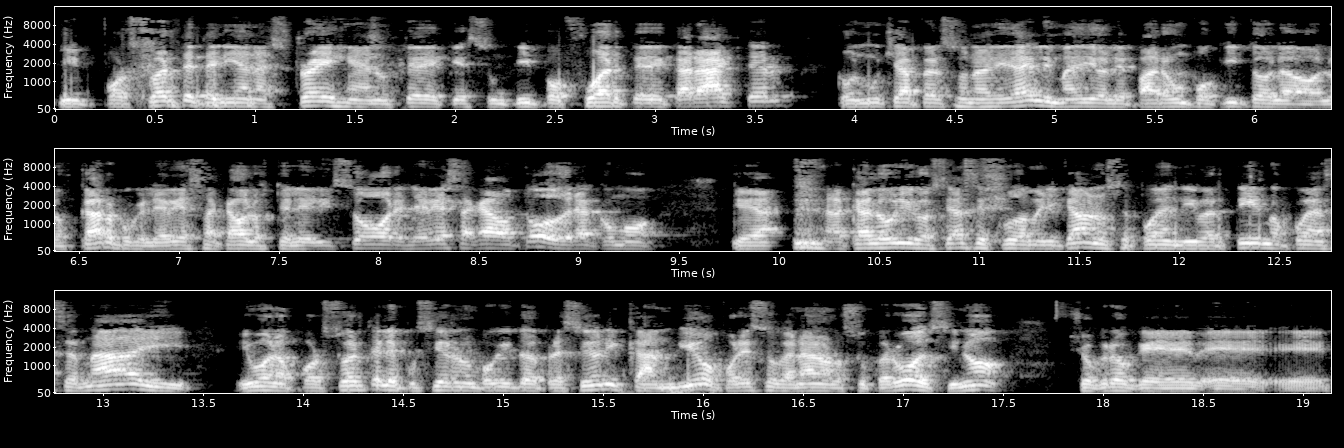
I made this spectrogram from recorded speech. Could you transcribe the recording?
y por suerte tenían a Strahan, ustedes, que es un tipo fuerte de carácter, con mucha personalidad, y le medio le paró un poquito lo- los carros porque le había sacado los televisores, le había sacado todo, era como que acá lo único que se hace es fútbol americano, no se pueden divertir, no pueden hacer nada y, y bueno, por suerte le pusieron un poquito de presión y cambió, por eso ganaron los Super Bowl, si no, yo creo que eh, eh,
